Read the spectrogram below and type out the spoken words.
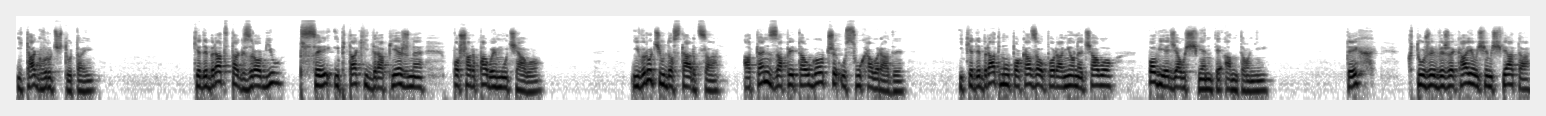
i tak wróć tutaj. Kiedy brat tak zrobił, psy i ptaki drapieżne poszarpały mu ciało. I wrócił do starca, a ten zapytał go, czy usłuchał rady. I kiedy brat mu pokazał poranione ciało, powiedział święty Antoni: Tych, którzy wyrzekają się świata,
